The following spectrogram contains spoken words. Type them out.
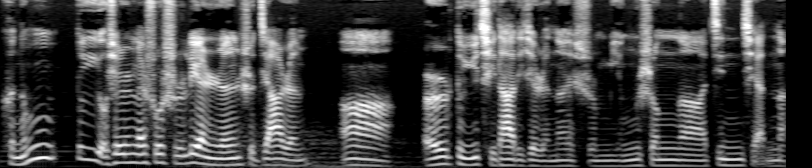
可能对于有些人来说是恋人、是家人啊，而对于其他的一些人呢是名声啊、金钱呐。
